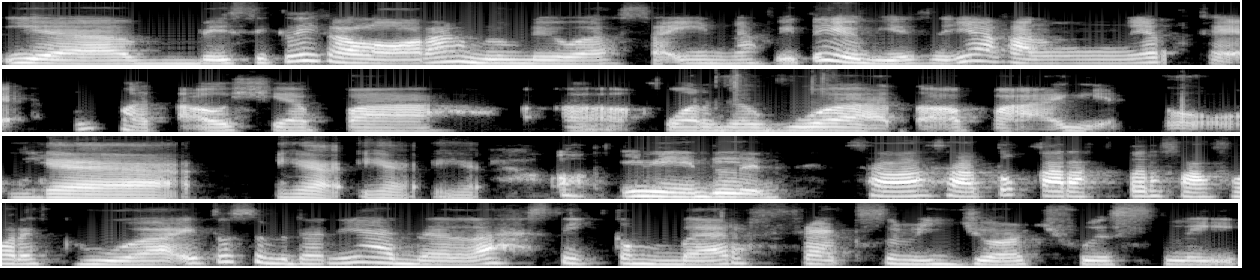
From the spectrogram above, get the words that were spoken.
ya basically kalau orang belum dewasa enough itu ya biasanya akan ngeliat kayak nggak tahu siapa uh, keluarga gue atau apa gitu. Iya, iya, iya, iya. Oh, ini Delin salah satu karakter favorit gue itu sebenarnya adalah si kembar Fred sama George Weasley.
